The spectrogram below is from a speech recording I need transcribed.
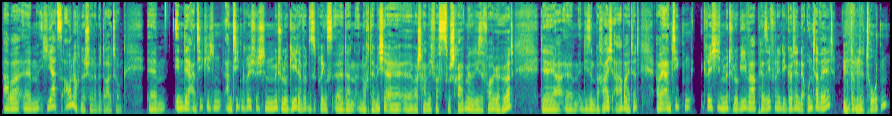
Aber ähm, hier hat es auch noch eine schöne Bedeutung. Ähm, in der antiken, antiken griechischen Mythologie, da wird uns übrigens äh, dann noch der Michael äh, wahrscheinlich was zu schreiben, wenn er diese Folge hört, der ja ähm, in diesem Bereich arbeitet. Aber in der antiken griechischen Mythologie war Persephone die Göttin der Unterwelt und damit der Toten.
